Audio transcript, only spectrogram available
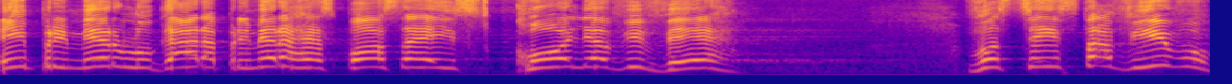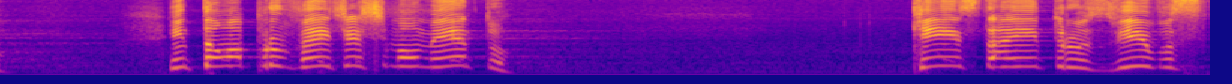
Em primeiro lugar, a primeira resposta é escolha viver. Você está vivo, então aproveite este momento. Quem está entre os vivos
